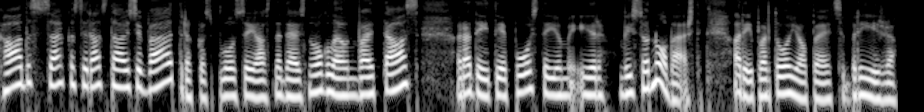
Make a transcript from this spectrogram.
Kādas sekas ir atstājusi vētra, kas plosījās nedēļas nogalē, un vai tās radītie postījumi ir visur novērsti? Arī par to jau pēc brīža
